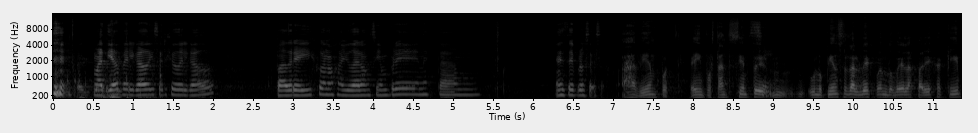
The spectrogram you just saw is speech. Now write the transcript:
Matías Delgado y Sergio Delgado, padre e hijo, nos ayudaron siempre en, esta, en este proceso. Ah, bien, pues es importante siempre, Sí. mm, uno piensa tal vez cuando ve a las parejas que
